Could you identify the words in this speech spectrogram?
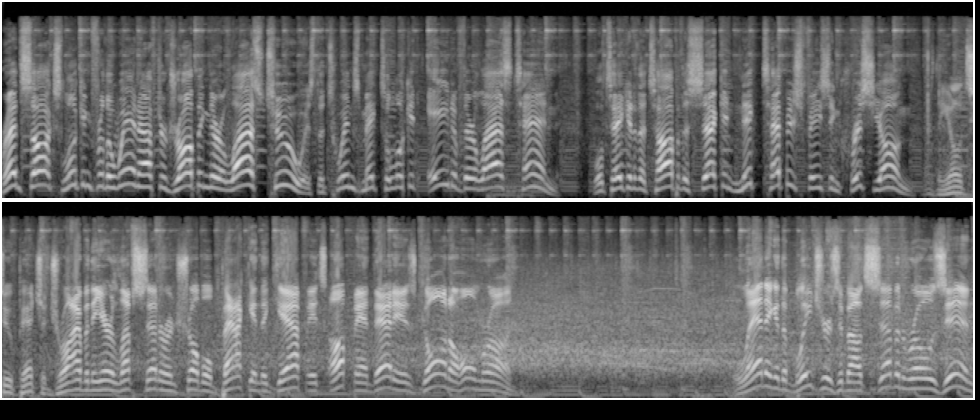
Red Sox looking for the win after dropping their last two as the Twins make to look at eight of their last 10. We'll take it to the top of the second. Nick Tepesch facing Chris Young. The 0 2 pitch, a drive in the air, left center in trouble, back in the gap. It's up, and that is gone a home run. Landing in the bleachers about seven rows in.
